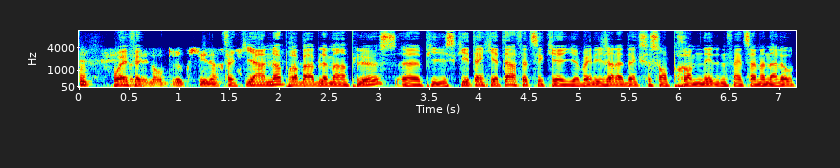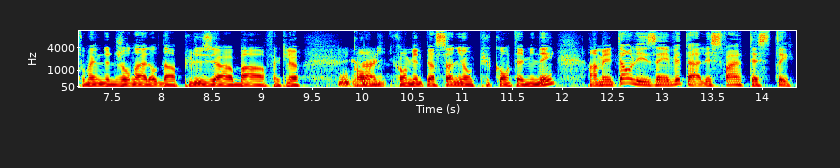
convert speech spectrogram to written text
Ouais, c'est l'autre truc aussi. Là. Fait qu'il y en a probablement plus. Euh, puis ce qui est inquiétant, en fait, c'est qu'il y a bien des gens là-dedans qui se sont promenés d'une fin de semaine à l'autre ou même d'une journée à l'autre dans plusieurs bars. Fait que là, combi- combien de personnes y ont pu contaminer? En même temps, on les invite à aller se faire tester. Tu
